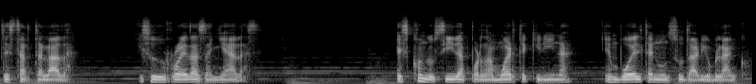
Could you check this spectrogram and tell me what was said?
destartalada y sus ruedas dañadas. Es conducida por la muerte quirina envuelta en un sudario blanco.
